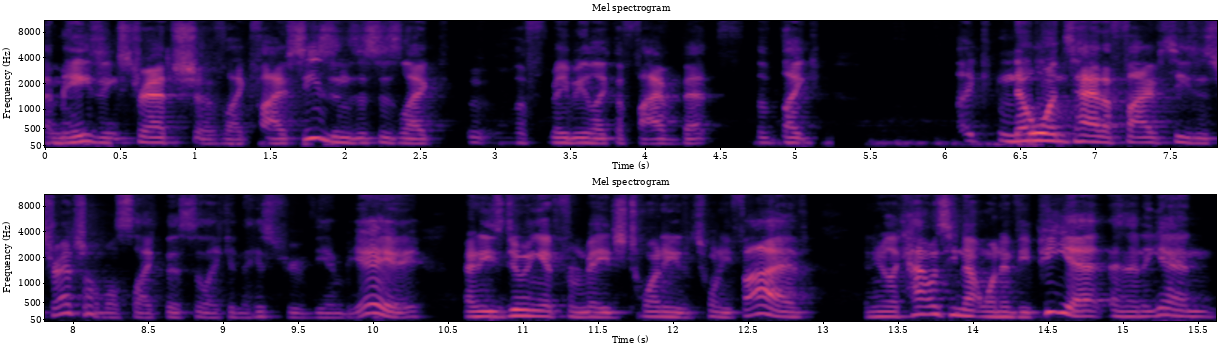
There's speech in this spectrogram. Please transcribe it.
amazing stretch of like five seasons. This is like maybe like the five bet, like like no one's had a five season stretch almost like this like in the history of the NBA and he's doing it from age 20 to 25 and you're like how is he not won mvp yet and then again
